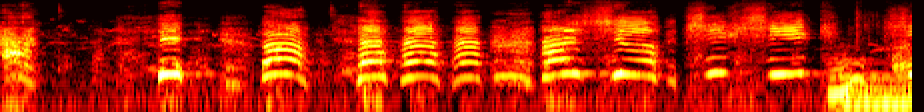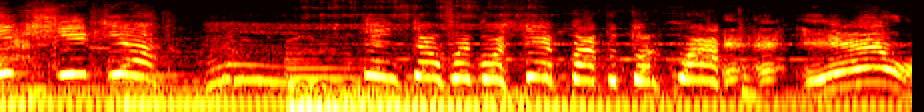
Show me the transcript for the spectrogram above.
Ah. Acho chique, chique, chique, chique. Então foi você, Pato Torquato. É, eu?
